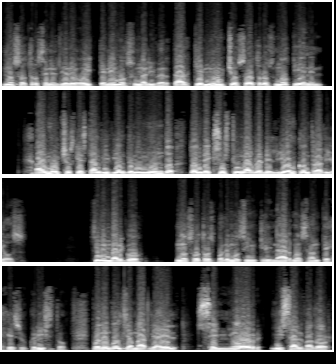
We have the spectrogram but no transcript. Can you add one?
Nosotros en el día de hoy tenemos una libertad que muchos otros no tienen. Hay muchos que están viviendo en un mundo donde existe una rebelión contra Dios. Sin embargo, nosotros podemos inclinarnos ante Jesucristo. Podemos llamarle a Él Señor y Salvador.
